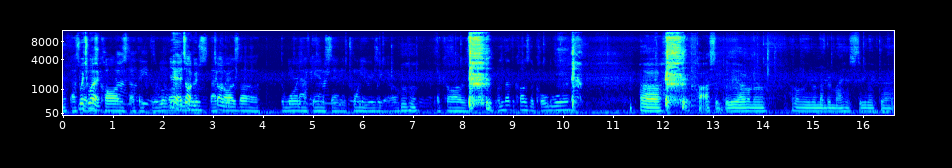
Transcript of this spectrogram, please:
Yeah. That's Which what way? has caused, I think, three of Yeah, it's all good. wars. That It's all good. caused uh, the war in Afghanistan like 20 years ago. Mm-hmm. That caused, wasn't that the cause of the Cold War? Uh, possibly. I don't know. I don't really remember my history like that.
